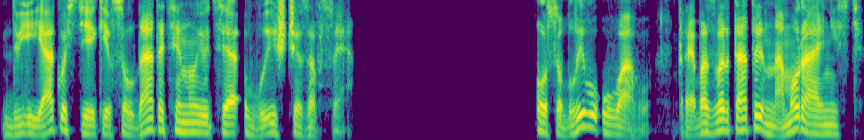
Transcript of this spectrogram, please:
дві якості, які в солдата цінуються вище за все. Особливу увагу треба звертати на моральність.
